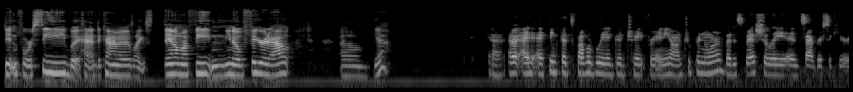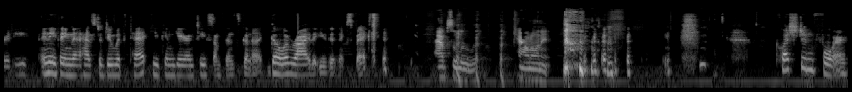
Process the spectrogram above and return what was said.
didn't foresee, but had to kind of like stand on my feet and you know figure it out. Um, yeah. Yeah, I, I think that's probably a good trait for any entrepreneur, but especially in cybersecurity. Anything that has to do with tech, you can guarantee something's going to go awry that you didn't expect. Absolutely. Count on it. Question four.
